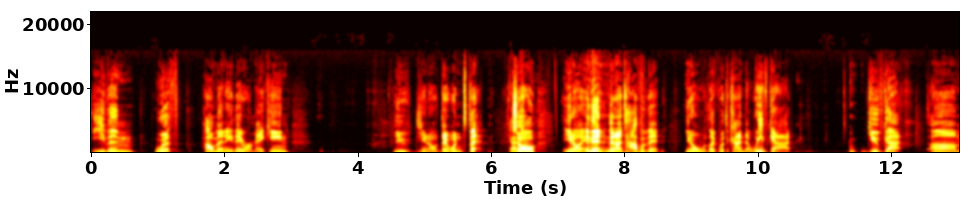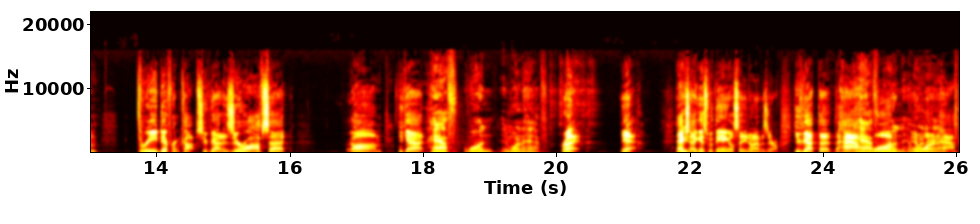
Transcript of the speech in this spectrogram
even with how many they were making, you you know they wouldn't fit. Gotcha. So you know, and then then on top of it, you know, like with the kind that we've got, you've got um three different cups. You've got a zero offset. Um, you got Half, one, and one and a half. Right. Yeah. Actually, I guess with the angle set, you don't have a zero. You've got the, the half, Half, one, one, and one one and a a half.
